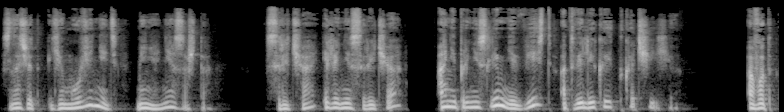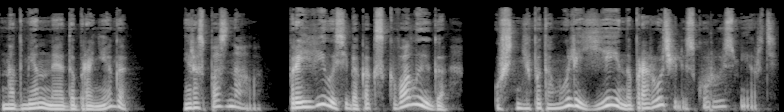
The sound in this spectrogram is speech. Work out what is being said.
Значит, ему винить меня не за что. Среча или не среча, они принесли мне весть от великой ткачихи. А вот надменная Добронега не распознала, проявила себя как сквалыга. Уж не потому ли ей напророчили скорую смерть?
